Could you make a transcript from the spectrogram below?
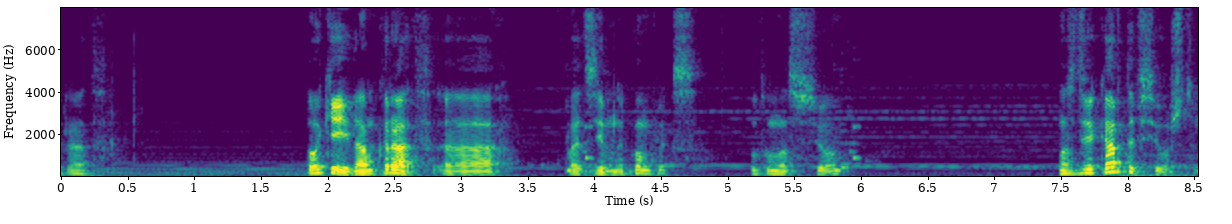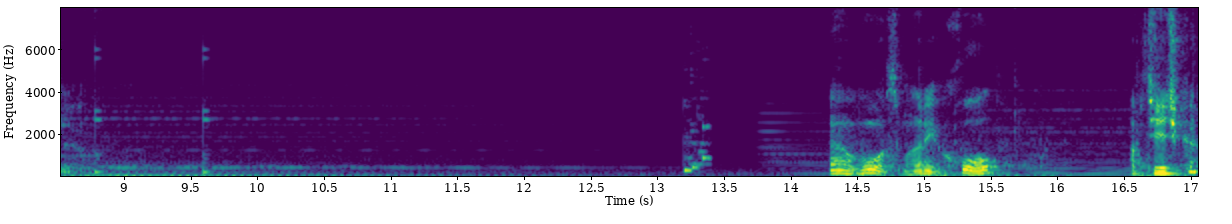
Домкрат. Окей, Домкрат. Э, подземный комплекс. Тут у нас все. У нас две карты всего, что ли? А, вот, смотри, холл. Аптечка.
